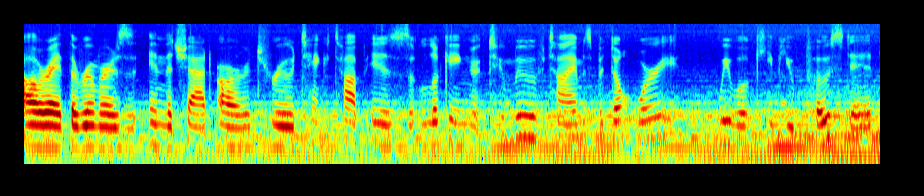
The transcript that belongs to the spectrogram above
All right, the rumors in the chat are true. Tank Top is looking to move times, but don't worry, we will keep you posted.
